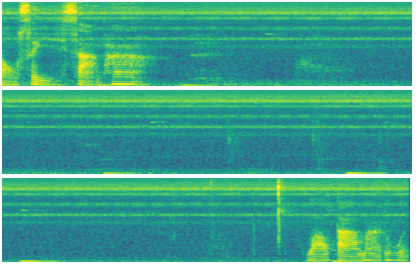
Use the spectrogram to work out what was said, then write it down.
สองสี่สามห้าว้าวตามากทุกคน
